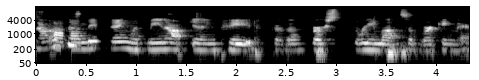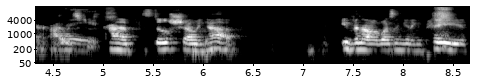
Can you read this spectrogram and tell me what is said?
that was the um, same thing with me not getting paid for the first three months of working there. I was just kind of still showing up, even though I wasn't getting paid.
